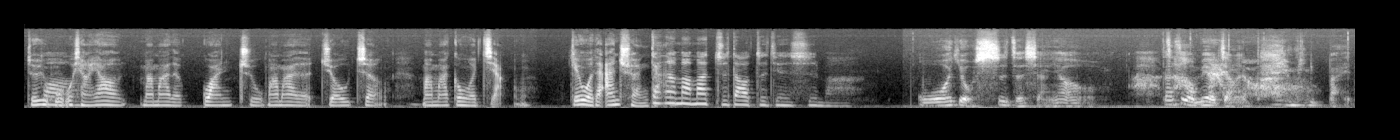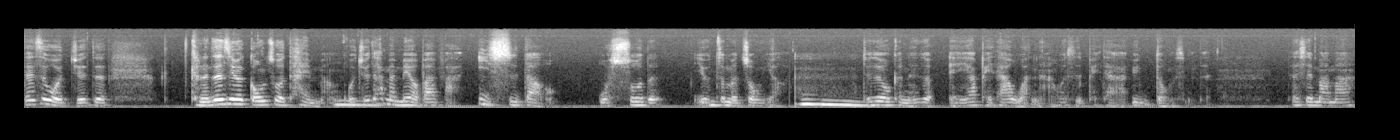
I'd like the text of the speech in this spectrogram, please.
就是我我想要妈妈的关注，妈妈的纠正，妈妈跟我讲。给我的安全感。但他妈妈知道这件事吗？我有试着想要，但是我没有讲的太明白。但是我觉得，可能真是因为工作太忙，我觉得他们没有办法意识到我说的有这么重要。嗯，就是我可能说，哎，要陪他玩啊，或是陪他运动什么的。但是妈妈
